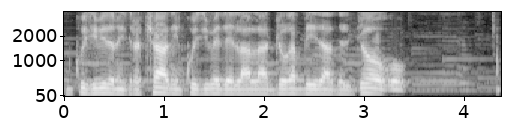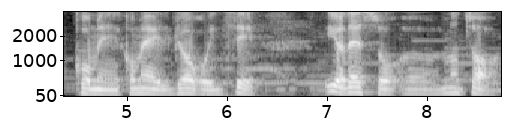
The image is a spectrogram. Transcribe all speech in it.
in cui si vedono i tracciati, in cui si vede la, la giocabilità del gioco, come è il gioco in sé. Io adesso eh, non so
